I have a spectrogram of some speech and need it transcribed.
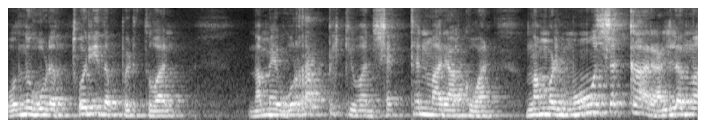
ഒന്നുകൂടെ ത്വരിതപ്പെടുത്തുവാൻ നമ്മെ ഉറപ്പിക്കുവാൻ ശക്തന്മാരാക്കുവാൻ നമ്മൾ മോശക്കാരല്ലെന്ന്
